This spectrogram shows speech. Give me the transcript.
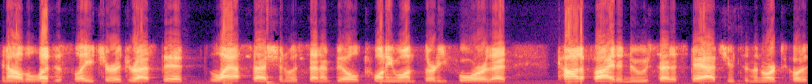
and how the legislature addressed it. Last session was Senate Bill 2134 that codified a new set of statutes in the North Dakota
